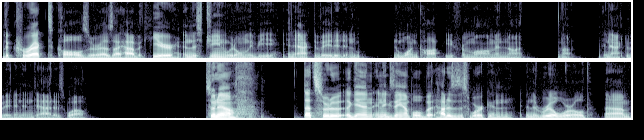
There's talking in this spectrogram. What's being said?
the correct calls are as I have it here, and this gene would only be inactivated in, in one copy from mom and not, not inactivated in dad as well. So now, that's sort of, again, an example, but how does this work in, in the real world? Um,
